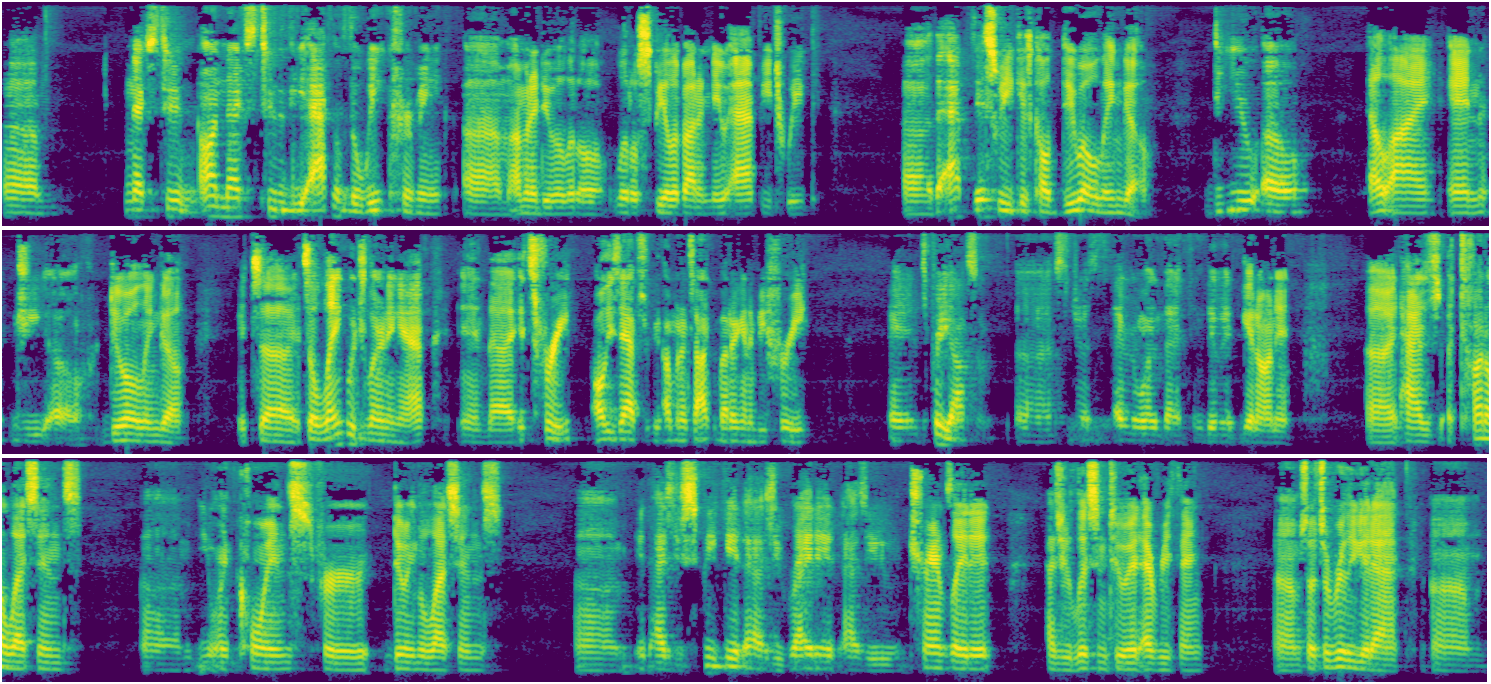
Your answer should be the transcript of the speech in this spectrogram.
Um, next to on next to the app of the week for me, um, I'm gonna do a little little spiel about a new app each week. Uh, the app this week is called Duolingo. D U O L I N G O. Duolingo. It's a it's a language learning app and uh, it's free. All these apps I'm going to talk about are going to be free, and it's pretty awesome. Uh, suggest everyone that can do it get on it. Uh, it has a ton of lessons. Um, you earn coins for doing the lessons. Um, it as you speak it, as you write it, as you translate it, as you listen to it, everything. Um, so it's a really good app. Um,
